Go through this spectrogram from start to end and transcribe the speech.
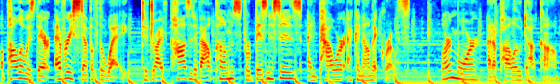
Apollo is there every step of the way to drive positive outcomes for businesses and power economic growth. Learn more at apollo.com.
